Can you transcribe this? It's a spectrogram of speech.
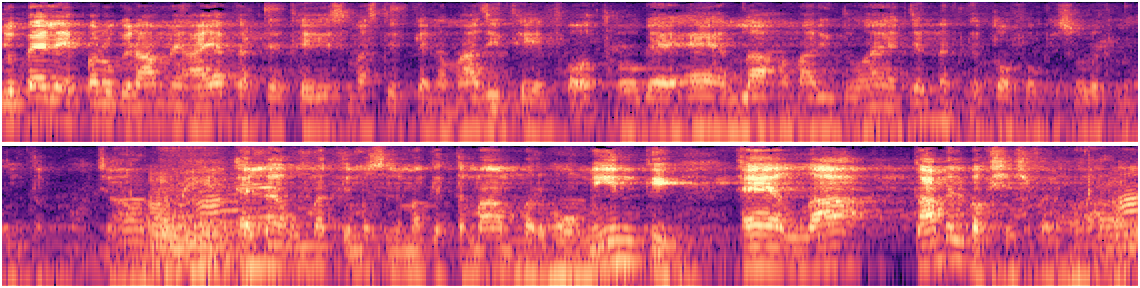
جو پہلے پروگرام میں آیا کرتے تھے اس مسجد کے نمازی تھے فوت ہو گئے اے اللہ ہماری دعائیں جنت کے تحفوں کی صورت میں ان تک پہنچا۔ اے اللہ امت مسلمہ کے تمام مرحومین کی اے اللہ کامل بخشش فرما۔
